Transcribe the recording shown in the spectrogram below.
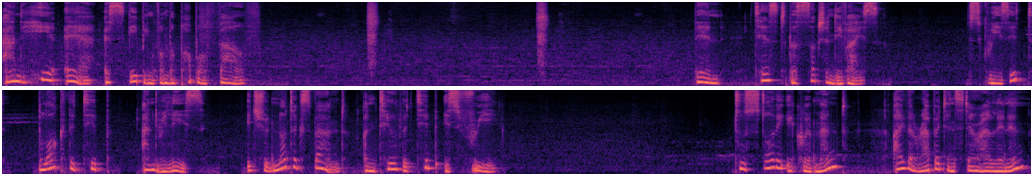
and hear air escaping from the pop-off valve. Then test the suction device. Squeeze it, block the tip, and release. It should not expand until the tip is free. To store the equipment, either wrap it in sterile linen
